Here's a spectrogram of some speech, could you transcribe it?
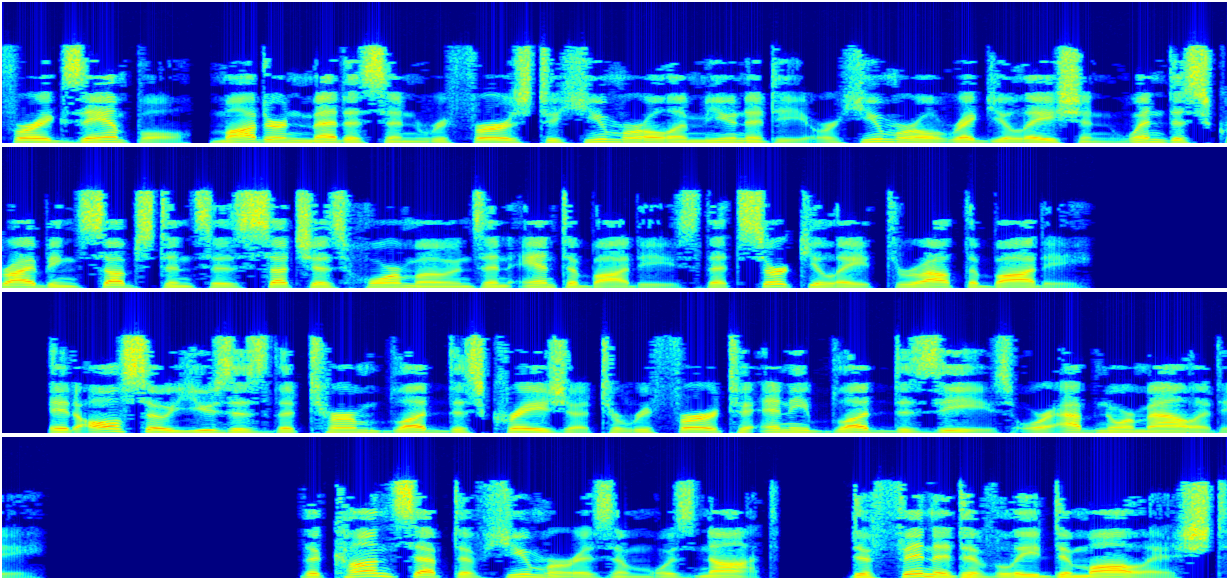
For example, modern medicine refers to humoral immunity or humoral regulation when describing substances such as hormones and antibodies that circulate throughout the body. It also uses the term blood dyscrasia to refer to any blood disease or abnormality. The concept of humorism was not definitively demolished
